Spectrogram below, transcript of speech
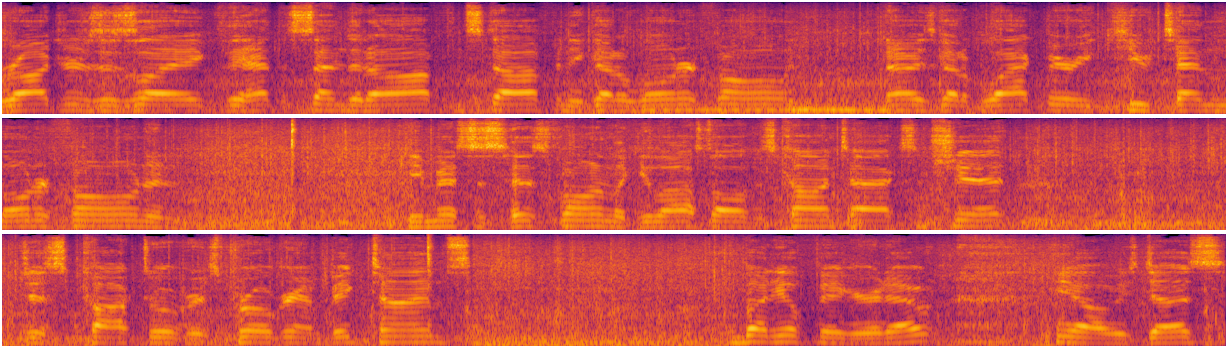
Rogers is like, they had to send it off and stuff, and he got a loaner phone. Now he's got a BlackBerry Q10 loaner phone, and he misses his phone, like he lost all of his contacts and shit, and just cocked over his program big times. But he'll figure it out. He always does.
